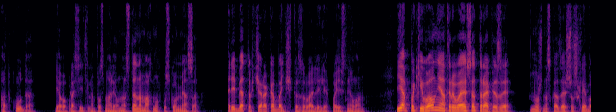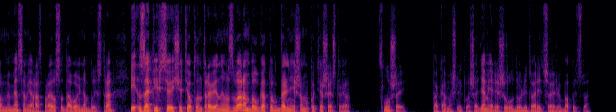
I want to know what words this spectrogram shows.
«Откуда?» Я вопросительно посмотрел на Стена, махнув куском мяса. «Ребята вчера кабанчика завалили», — пояснил он. Я покивал, не отрываясь от трапезы. Нужно сказать, что с хлебом и мясом я расправился довольно быстро и, запив все еще теплым травяным зваром, был готов к дальнейшему путешествию. Слушай, пока мы шли к лошадям, я решил удовлетворить свое любопытство.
